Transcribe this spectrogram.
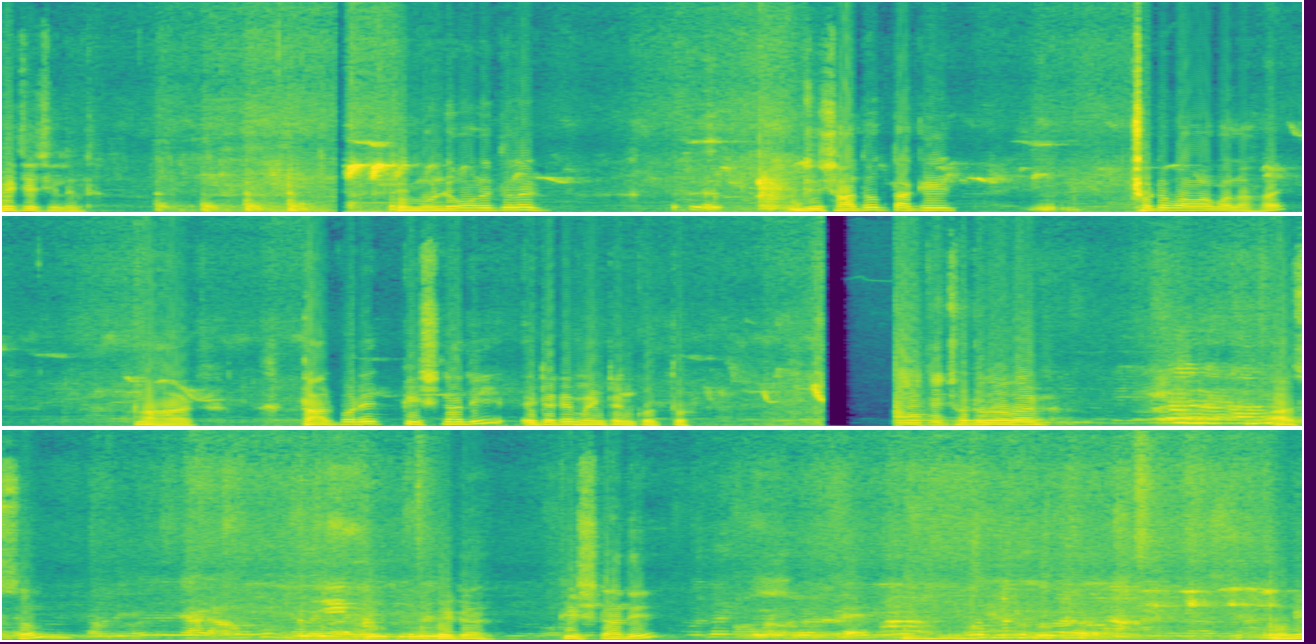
বেঁচে ছিলেন। এই মণ্ডমলের যে সাধক তাকে ছোট বাবা বলা হয়, আর তারপরে কৃষ্ণাদি এটাকে মেনটেন করতো। আমাকে ছোট বাবার আশ্রম, এটা কৃষ্ণাদি। উনি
